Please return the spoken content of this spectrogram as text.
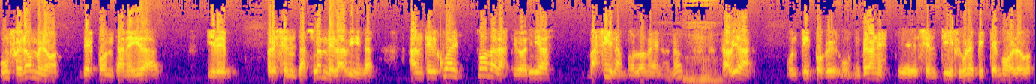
un, fenómeno de espontaneidad y de presentación de la vida ante el cual todas las teorías vacilan por lo menos, ¿no? Había un tipo que, un gran este, científico, un epistemólogo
